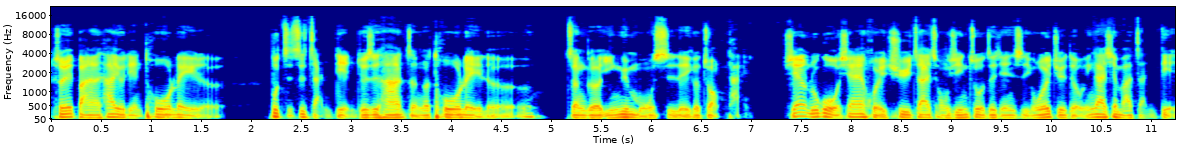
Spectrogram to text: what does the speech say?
所以反而它有点拖累了，不只是展店，就是它整个拖累了整个营运模式的一个状态。现在，如果我现在回去再重新做这件事情，我会觉得我应该先把展店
